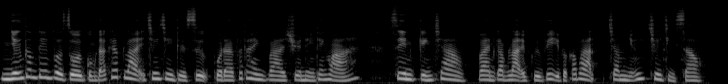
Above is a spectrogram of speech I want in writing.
Những thông tin vừa rồi cũng đã khép lại chương trình thời sự của Đài Phát thanh và Truyền hình Thanh Hóa. Xin kính chào và hẹn gặp lại quý vị và các bạn trong những chương trình sau.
